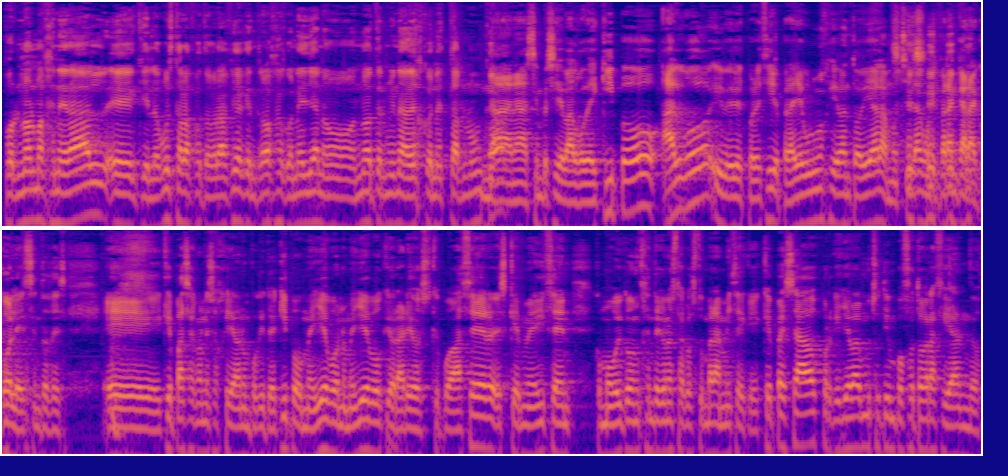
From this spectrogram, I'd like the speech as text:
Por norma general, eh, quien le gusta la fotografía, quien trabaja con ella, no, no termina de desconectar nunca. Nada, nada, siempre se lleva algo de equipo, algo, y por decir, pero hay algunos que llevan todavía la mochila como si fueran caracoles. Entonces, eh, ¿qué pasa con esos que llevan un poquito de equipo? ¿Me llevo, no me llevo? ¿Qué horarios que puedo hacer? Es que me dicen, como voy con gente que no está acostumbrada, me dice que qué pesados porque llevas mucho tiempo fotografiando.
